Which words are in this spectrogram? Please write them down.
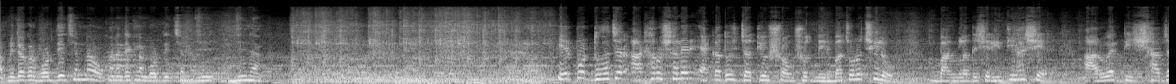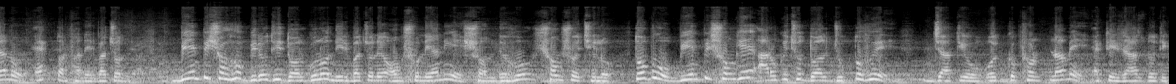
আপনি যখন ভোট দিয়েছেন না ওখানে দেখলাম ভোট দিচ্ছেন জি জি না। এরপর দু হাজার আঠারো সালের একাদশ জাতীয় সংসদ নির্বাচনও ছিল বাংলাদেশের ইতিহাসের আরও একটি সাজানো একতরফা নির্বাচন। বিএনপি সহ বিরোধী দলগুলো নির্বাচনে অংশ নেয়া নিয়ে সন্দেহ, সংশয় ছিল। তবুও বিএনপির সঙ্গে আরও কিছু দল যুক্ত হয়ে জাতীয় ঐক্যফ্রন্ট নামে একটি রাজনৈতিক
